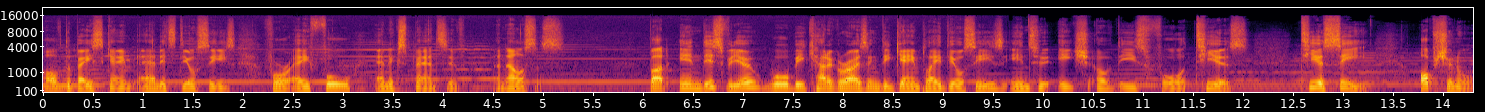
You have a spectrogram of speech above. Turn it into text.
of the base game and its DLCs for a full and expansive analysis. But in this video, we'll be categorizing the gameplay DLCs into each of these four tiers. Tier C, optional.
